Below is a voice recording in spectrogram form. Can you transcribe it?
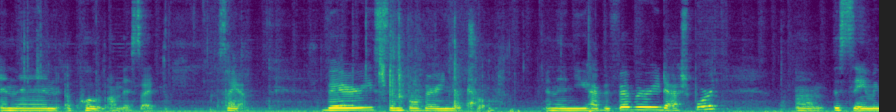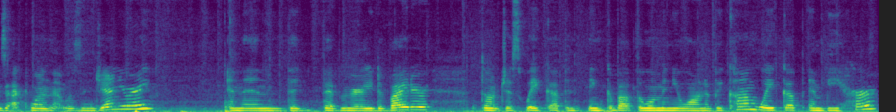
and then a quote on this side. So yeah, very simple, very neutral. And then you have the February dashboard, um, the same exact one that was in January. And then the February divider, don't just wake up and think about the woman you want to become, wake up and be her.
